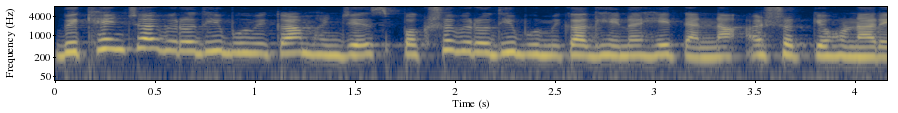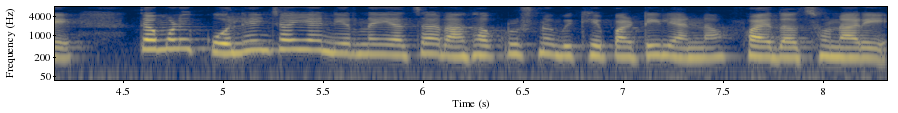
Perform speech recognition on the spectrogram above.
विखेंच्या विरोधी भूमिका म्हणजेच पक्षविरोधी भूमिका घेणं हे त्यांना अशक्य होणार आहे. त्यामुळे कोल्हेंच्या या निर्णयाचा राधाकृष्ण विखे पाटील यांना फायदाच होणार आहे.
